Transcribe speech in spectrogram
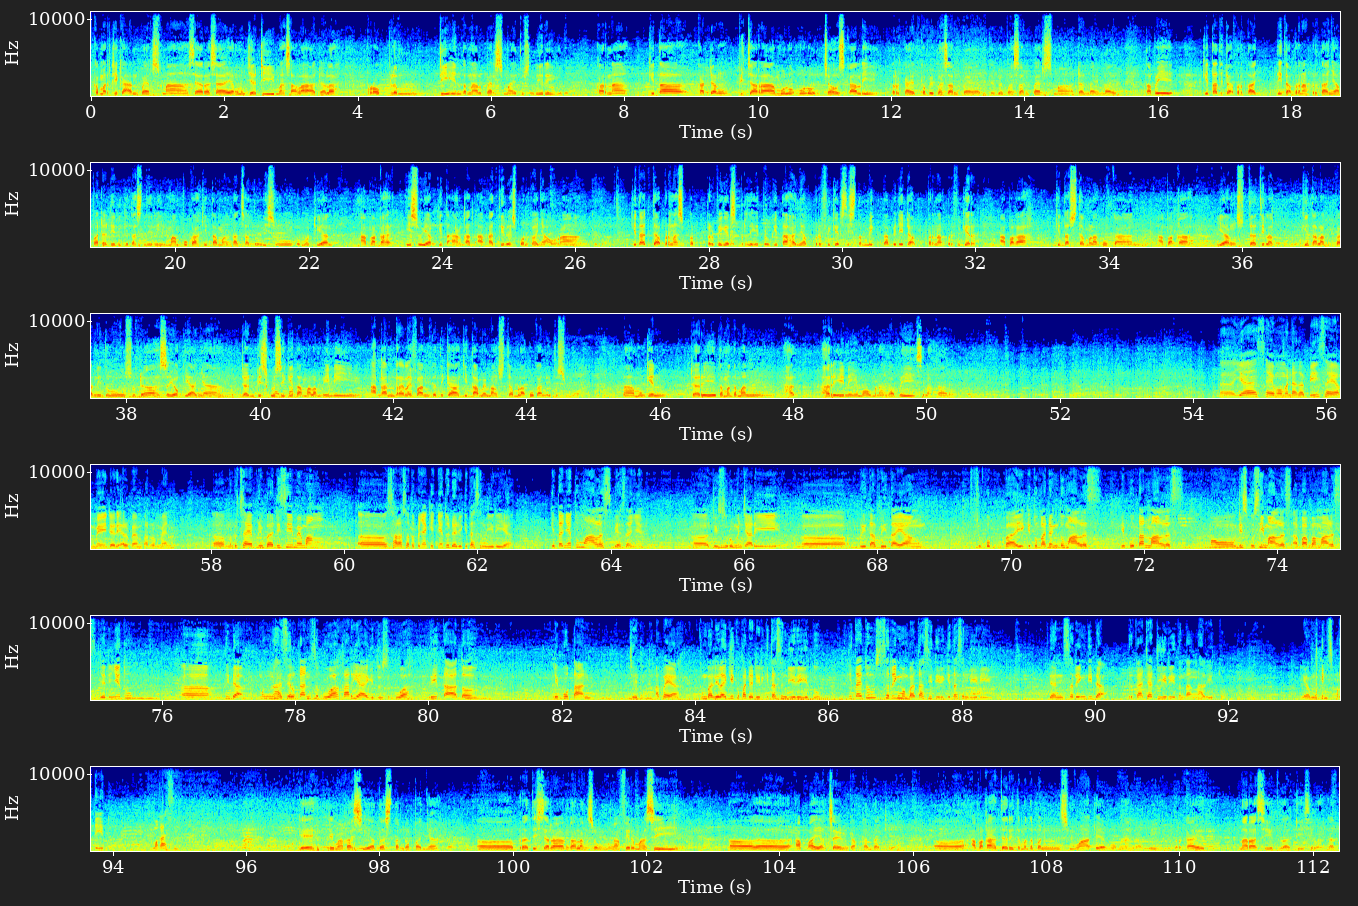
kemerdekaan persma saya rasa yang menjadi masalah adalah problem di internal persma itu sendiri gitu karena kita kadang bicara muluk-muluk jauh sekali terkait kebebasan pers, kebebasan persma dan lain-lain. Tapi kita tidak bertanya, tidak pernah bertanya pada diri kita sendiri, mampukah kita mengangkat satu isu, kemudian apakah isu yang kita angkat akan direspon banyak orang gitu. Kita tidak pernah berpikir seperti itu. Kita hanya berpikir sistemik tapi tidak pernah berpikir apakah kita sudah melakukan, apakah yang sudah dilakukan kita lakukan itu sudah seyogianya dan diskusi kita malam ini akan relevan ketika kita memang sudah melakukan itu semua. Nah, mungkin dari teman-teman hari ini mau menanggapi silahkan. Eh, ya, saya mau menanggapi. Saya Mei dari LPM Parlemen. Eh, menurut saya pribadi sih memang eh, salah satu penyakitnya itu dari kita sendiri ya. Kitanya tuh males biasanya itu. Eh, disuruh mencari berita-berita yang cukup baik itu kadang itu males. Liputan males. Mau diskusi males. Apa-apa males. Jadinya tuh eh, tidak menghasilkan sebuah karya gitu, sebuah berita atau liputan. Jadi apa ya? Kembali lagi kepada diri kita sendiri gitu. Kita itu sering membatasi diri kita sendiri dan sering tidak berkaca diri tentang hal itu. Ya mungkin seperti itu. Terima kasih. Oke, terima kasih atas tanggapannya. Eh, berarti secara nggak langsung mengafirmasi eh, apa yang saya ungkapkan tadi ya. Eh, apakah dari teman-teman semua ada yang mau menanggapi terkait narasi itu tadi? Silahkan.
